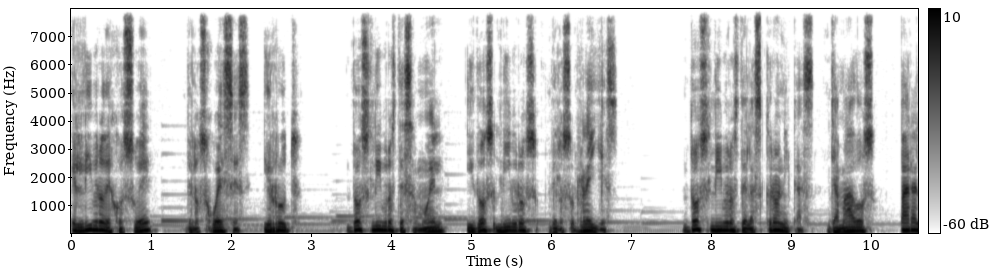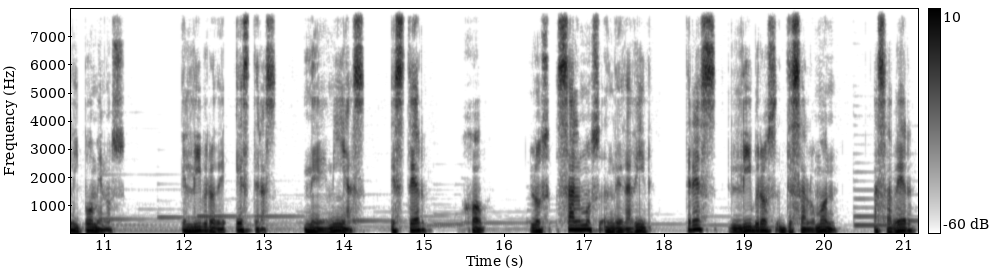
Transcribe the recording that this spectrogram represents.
El libro de Josué, de los jueces y Ruth, dos libros de Samuel y dos libros de los reyes, dos libros de las crónicas llamados Paralipómenos, el libro de Estras, Nehemías, Esther, Job, los Salmos de David, tres libros de Salomón, a saber,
